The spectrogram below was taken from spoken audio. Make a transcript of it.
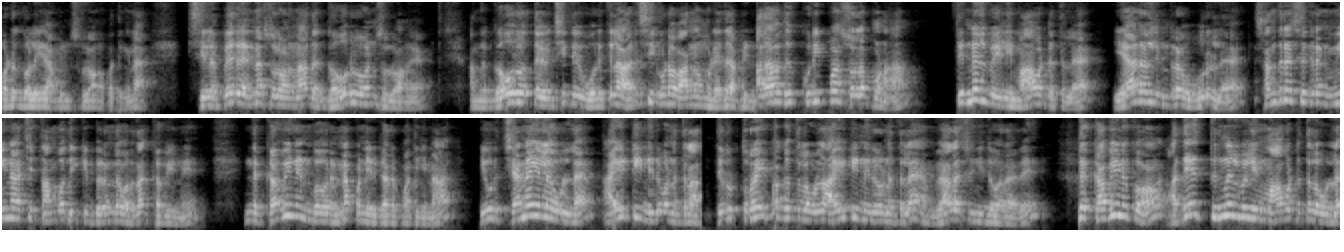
படுகொலை அப்படின்னு சொல்லுவாங்க பாத்தீங்களா? சில பேர் என்ன சொல்லுவாங்கன்னா அதை கௌரவம்னு சொல்லுவாங்க. அந்த கௌரவத்தை வச்சுட்டு ஒரு கிலோ அரிசி கூட வாங்க முடியாது அப்படின்னு. அதாவது குறிப்பா சொல்ல போனா திருநெல்வேலி மாவட்டத்துல ஏரல் என்ற ஊர்ல சந்திரசேகரன் மீனாட்சி தம்பதிக்கு பிறந்தவர் தான் கவின் இந்த கவின் என்பவர் என்ன பண்ணிருக்காரு பாத்தீங்கன்னா இவர் சென்னையில உள்ள ஐடி நிறுவனத்துல திரு துறைப்பக்கத்துல உள்ள ஐடி நிறுவனத்துல வேலை செஞ்சுட்டு வராரு. இந்த கவினுக்கும் அதே திருநெல்வேலி மாவட்டத்துல உள்ள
